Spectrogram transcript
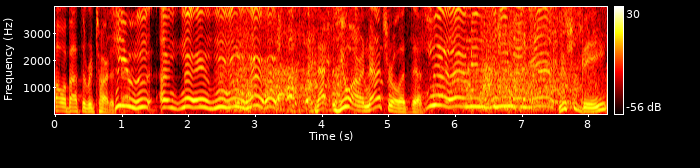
Oh, about the retarded. Uh, That you are a natural at this. You should be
